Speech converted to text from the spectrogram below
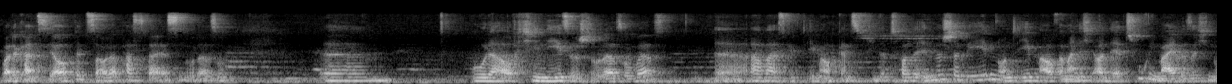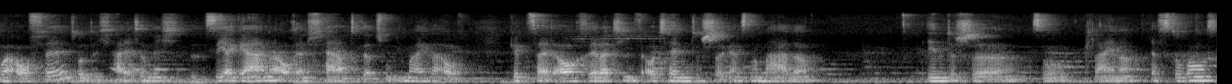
Weil du kannst ja auch Pizza oder Pasta essen oder so. Ähm, oder auch Chinesisch oder sowas. Äh, aber es gibt eben auch ganz viele tolle indische Läden und eben auch, wenn man nicht an der Touri-Meile sich nur auffällt und ich halte mich sehr gerne auch entfernt dieser Touri-Meile auf, gibt es halt auch relativ authentische, ganz normale indische, so kleine Restaurants,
